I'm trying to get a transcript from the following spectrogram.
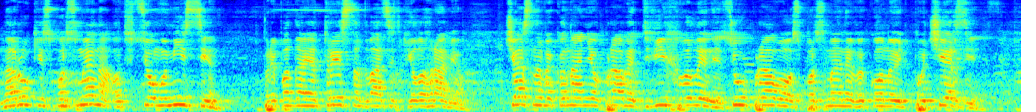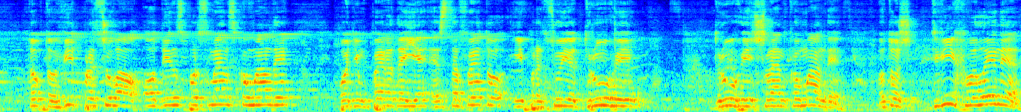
на руки спортсмена от в цьому місці припадає 320 кілограмів. Час на виконання вправи 2 хвилини. Цю вправу спортсмени виконують по черзі. Тобто відпрацював один спортсмен з команди, потім передає естафету і працює другий другий член команди. Отож, 2 хвилини,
